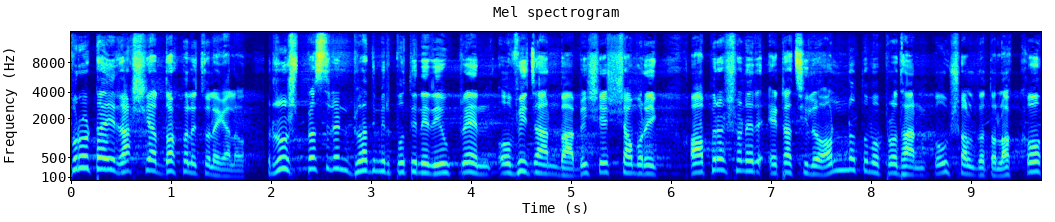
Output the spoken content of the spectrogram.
পুরোটাই রাশিয়ার দখলে চলে গেল। রুশ প্রেসিডেন্ট ভ্লাদিমির পুতিনের ইউক্রেন অভিযান বা বিশেষ সামরিক অপারেশনের এটা ছিল অন্যতম প্রধান কৌশলগত লক্ষ্য।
